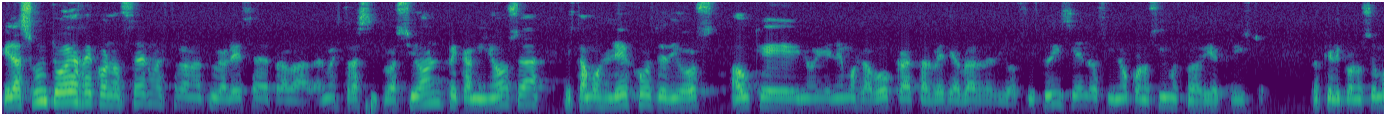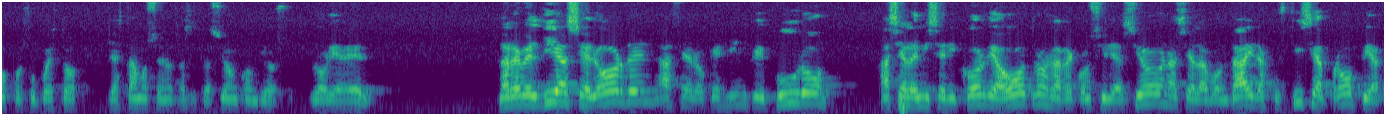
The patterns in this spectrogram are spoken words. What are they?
El asunto es reconocer nuestra naturaleza depravada, nuestra situación pecaminosa, estamos lejos de Dios, aunque no llenemos la boca tal vez de hablar de Dios. Y estoy diciendo si no conocimos todavía a Cristo. Los que le conocemos, por supuesto, ya estamos en otra situación con Dios. Gloria a Él. La rebeldía hacia el orden, hacia lo que es limpio y puro, hacia la misericordia a otros, la reconciliación, hacia la bondad y la justicia propia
